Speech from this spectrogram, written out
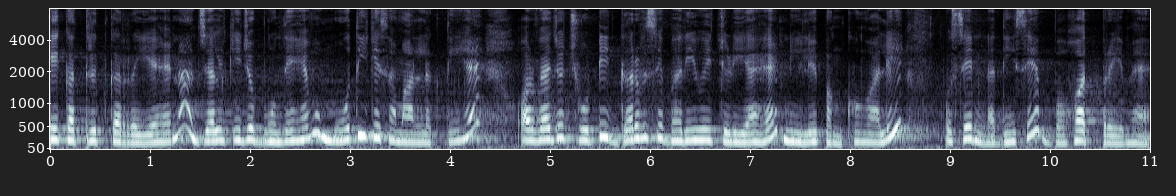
एकत्रित कर रही है ना? जल की जो बूंदें हैं, वो मोती के समान लगती हैं और वह जो छोटी गर्व से भरी हुई चिड़िया है, नीले पंखों वाली, उसे नदी से बहुत प्रेम है।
